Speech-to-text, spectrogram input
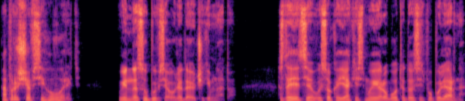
А про що всі говорять? Він насупився, оглядаючи кімнату. Здається, висока якість моєї роботи досить популярна.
